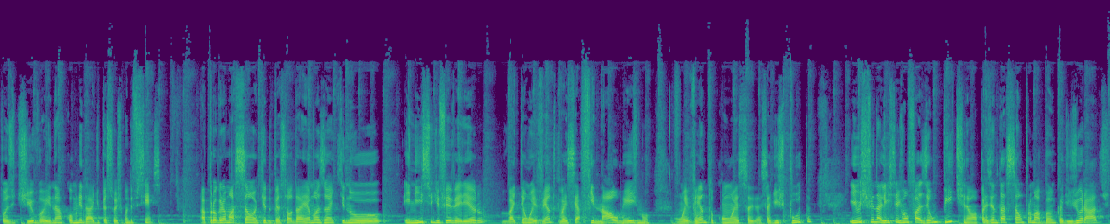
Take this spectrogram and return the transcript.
positivo aí na comunidade de pessoas com deficiência. A programação aqui do pessoal da Amazon é que no início de fevereiro vai ter um evento que vai ser a final mesmo, um evento com essa, essa disputa. E os finalistas vão fazer um pitch, né, uma apresentação para uma banca de jurados.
